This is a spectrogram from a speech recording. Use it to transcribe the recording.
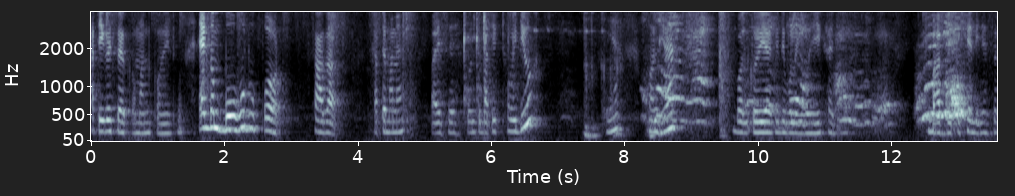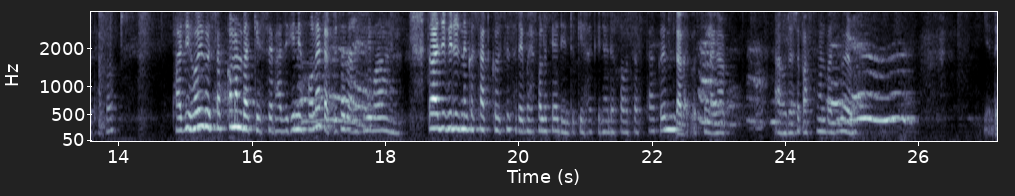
ফাটি গৈছে অকণমান কণীটো। একদম বহুত ওপৰত চাৰ্জাৰ তাতে মানে পাৰিছে, কণীটো বাতিত থৈ দিওঁ। সন্ধিয়া বইল কৰি ৰাখি দিব লাগিব, সি খাই দিব। বাপ খেলি আছে থাকক। ভাজি হৈ গৈছে, অকণমান বাকী আছে। ভাজিখিনি হ'লে তাৰপিছত দালিখিনি বনাম। তো আজি ভিডিঅ' তেনেকৈ ষ্টাৰ্ট কৰিছোঁ। চাৰি সকলোকে দিনটো কি হয় কেনে দেখুৱাব চেষ্টা কৰিম। দাদা গৈছে লাগাত আহোঁতে পাঁচটামান বাজিব আৰু। ইয়াতে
